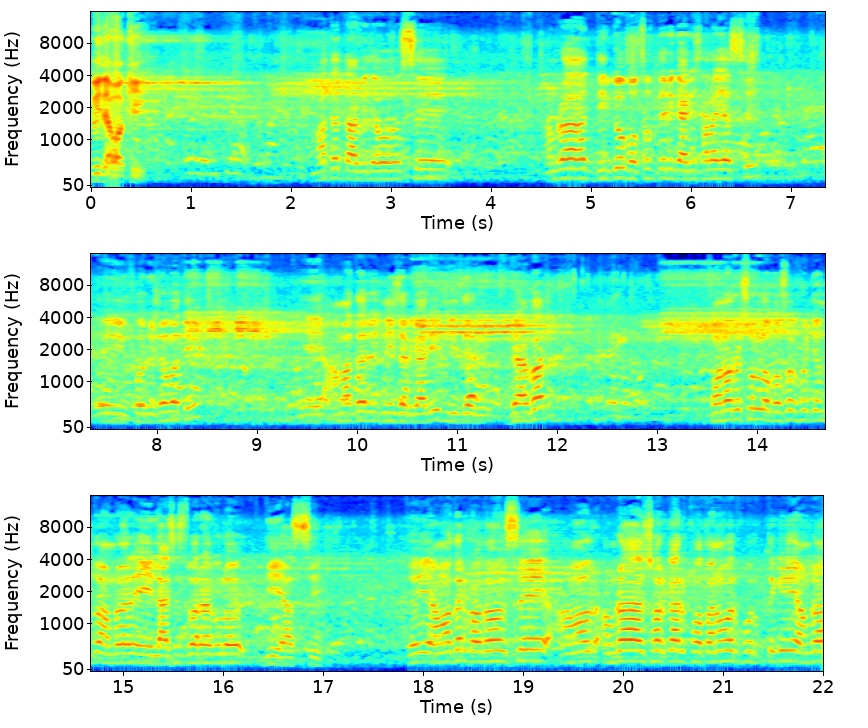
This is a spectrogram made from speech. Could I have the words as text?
দাবি দেওয়া কি? আমাদের দাবি দেওয়া হচ্ছে আমরা দীর্ঘ বছর ধরে গাড়ি চালাই আসছি এই পৌরসভাতে। আমাদের নিজের গাড়ি, নিজের ড্রাইভার পনেরো ষোলো বছর পর্যন্ত আমরা এই লাইসেন্স ভাড়াগুলো দিয়ে আসছি। তো এই আমাদের কথা হচ্ছে, আমার, আমরা সরকার পতানোর পর থেকে আমরা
